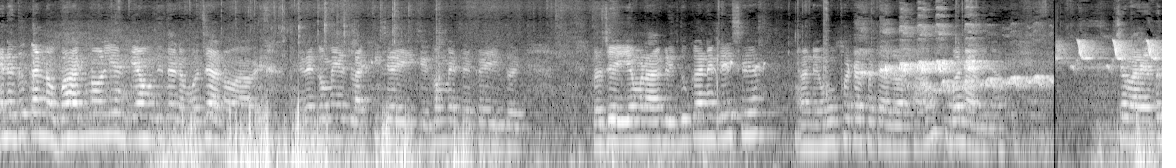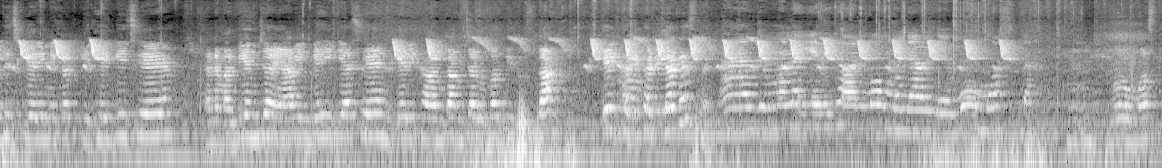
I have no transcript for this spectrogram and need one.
એને દુકાનનો ભાગ ન લે ને ત્યાં સુધી તેને મજા ન આવે. એને ગમે એટલા ખીજાય કે ગમે તે કહી ગઈ તો જો હમણાં આગળ દુકાને ગઈ છે અને હું ફટાફટ આ અથાણું બનાવી નાખું. જો મારે બધી જ કેરીની કટકી થઈ ગઈ છે અને મારા બેન જો આવીને બેસી ગયા છે અને કેરી ખાવાનું કામ ચાલુ કરી દીધું. કા? એ ખાટી ખાટી લાગે છે ને? મને કેરી ખાવાની બહુ મજા આવે બહુ બહુ મસ્ત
